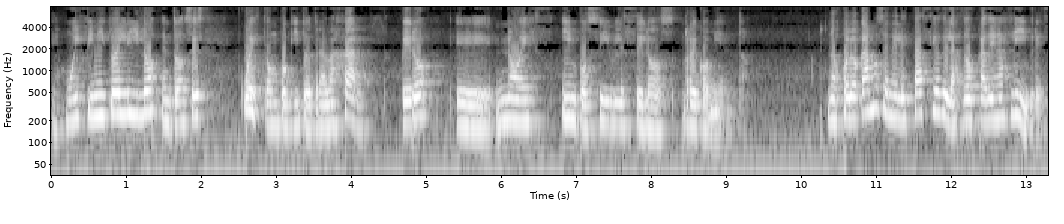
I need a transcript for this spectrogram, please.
es muy finito el hilo entonces cuesta un poquito trabajar pero eh, no es imposible se los recomiendo nos colocamos en el espacio de las dos cadenas libres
